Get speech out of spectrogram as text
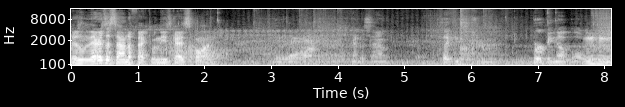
There's, there's a sound effect when these guys spawn. Kind of sound. It's like he's burping up all over Mhm.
